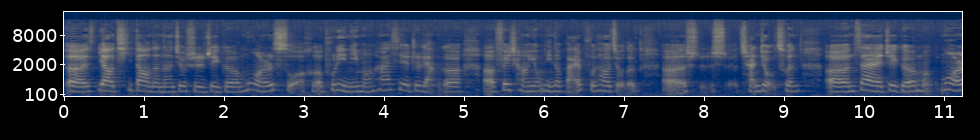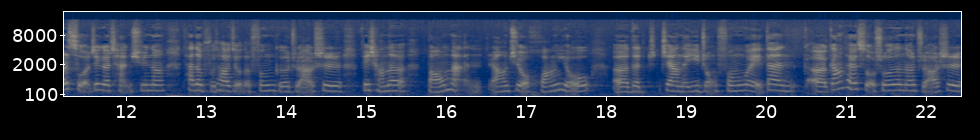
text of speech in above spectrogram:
呃要提到的呢，就是这个莫尔索和普里尼蒙哈谢这两个呃非常有名的白葡萄酒的呃产酒村。呃，在这个蒙莫尔索这个产区呢，它的葡萄酒的风格主要是非常的饱满，然后具有黄油呃的这样的一种风味。但呃刚才所说的呢，主要是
